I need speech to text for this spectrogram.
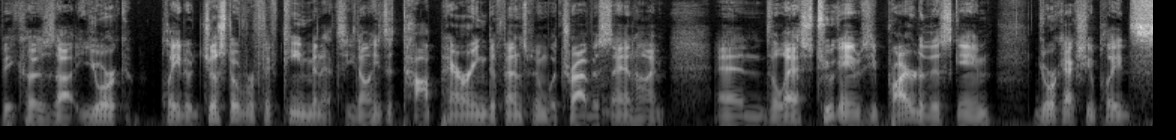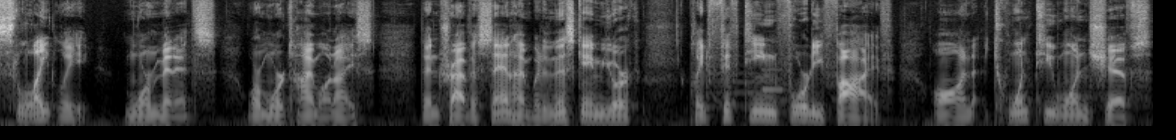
because uh, York played just over 15 minutes. You know, he's a top pairing defenseman with Travis Sanheim. And the last two games, prior to this game, York actually played slightly more minutes or more time on ice than Travis Sanheim. But in this game, York played 1545 on 21 shifts.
